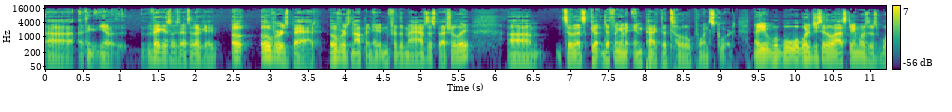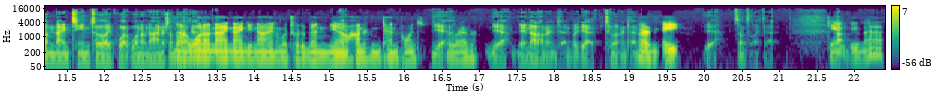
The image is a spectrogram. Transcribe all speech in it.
uh, I think you know Vegas looks at it and says, okay, o- over is bad. Over has not been hitting for the Mavs, especially. Um, so that's go- definitely going to impact the total points scored. Now, you, what, what did you say the last game was? It was 119 to like what 109 or something Uh, like that. 109.99, which would have been you know 110 points. Yeah. or whatever. Yeah, yeah, not 110, but yeah, 210. 108. Yeah, something like that. Can't do math.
